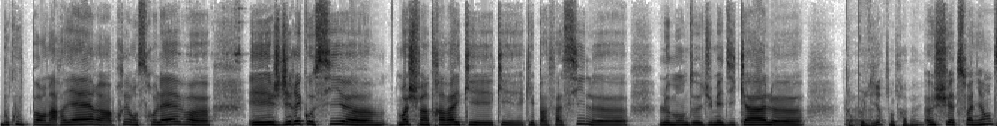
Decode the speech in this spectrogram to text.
beaucoup de pas en arrière. Après on se relève, et je dirais qu'aussi, moi je fais un travail qui est qui est, qui est pas facile, le monde du médical. On peut le dire, ton travail? Euh, Je suis aide-soignante.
